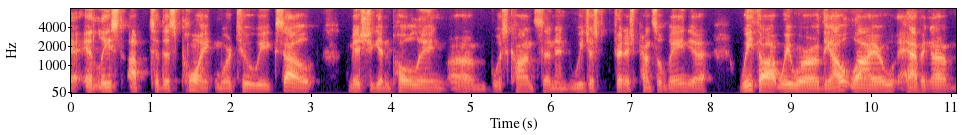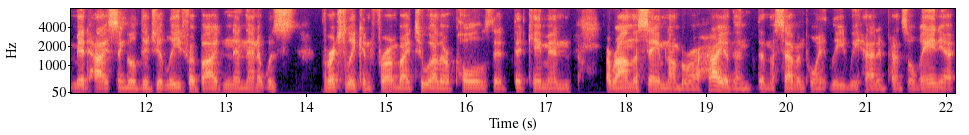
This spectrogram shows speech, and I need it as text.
at least up to this point, and we're two weeks out. Michigan polling, um, Wisconsin, and we just finished Pennsylvania. We thought we were the outlier, having a mid-high single-digit lead for Biden, and then it was virtually confirmed by two other polls that that came in around the same number or higher than than the seven-point lead we had in Pennsylvania.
